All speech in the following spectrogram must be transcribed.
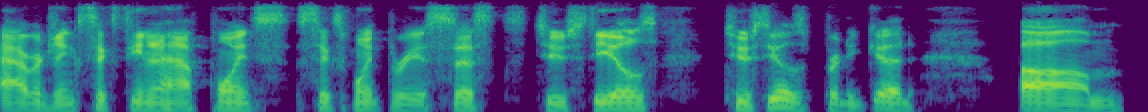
averaging 16 and a half points, 6.3 assists, two steals. Two steals is pretty good. Um,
